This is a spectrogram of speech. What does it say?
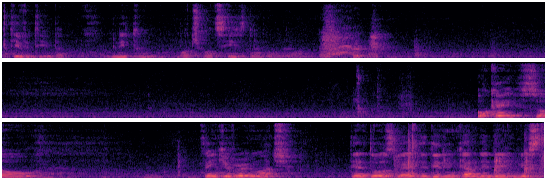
activity, but we need to watch what he's doing there. Okay, so thank you very much. Tell those guys that didn't come that they missed.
